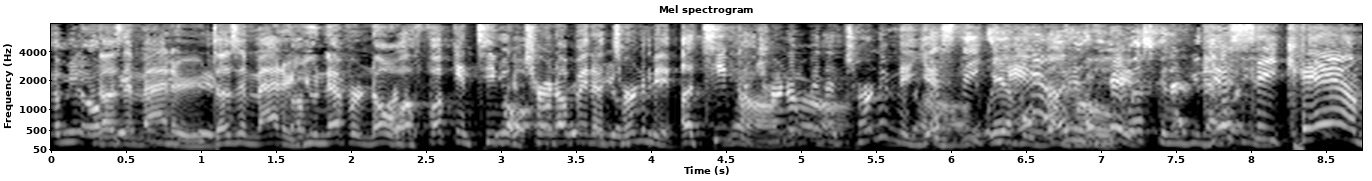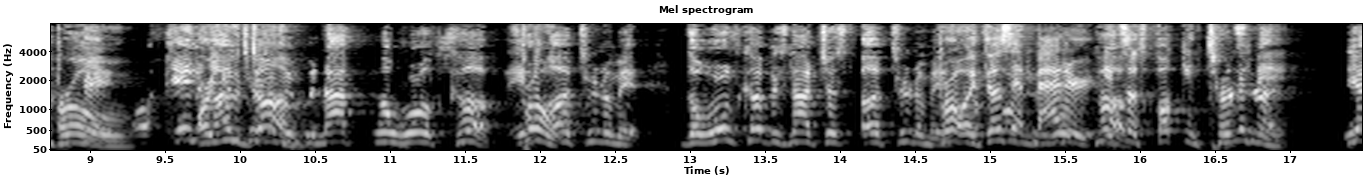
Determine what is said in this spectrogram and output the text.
I mean, okay, Doesn't matter. It doesn't matter. You never know. A fucking team yo, could turn up in a tournament. A team could turn up in a tournament. Yes, they yeah, but why can, is bro. the US gonna be that Yes, team? they can, bro. Okay, in Are a you tournament, dumb, But not the World Cup. In Bro. a tournament. The World Cup is not just a tournament. bro? It's It doesn't matter. It's a fucking It's not- tournament. Yeah,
